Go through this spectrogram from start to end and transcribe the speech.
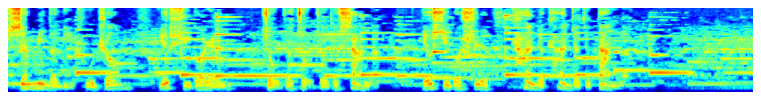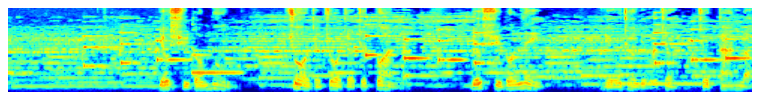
生命的旅途中，有许多人走着走着就散了，有许多事看着看着就淡了，有许多梦做着做着就断了，有许多泪流着流着就干了。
